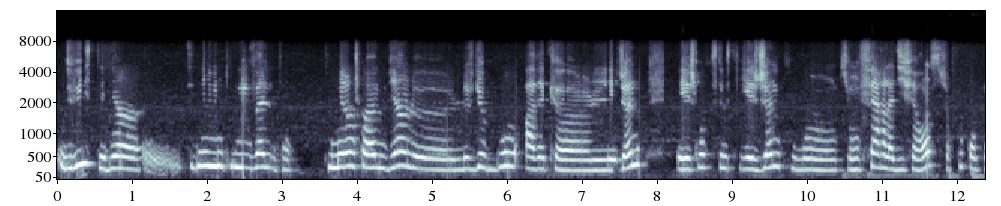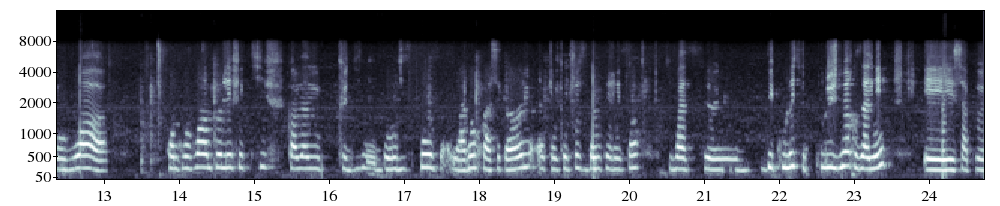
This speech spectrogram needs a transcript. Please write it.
Oui, c'est bien, une nouvelle qui mélange quand même bien le, vieux bon avec euh, les jeunes. Et je pense que c'est aussi les jeunes qui vont, qui vont faire la différence, surtout quand on voit, quand on voit un peu l'effectif quand même que dont dispose la Roja. C'est quand même quelque chose d'intéressant qui va se découler sur plusieurs années. Et ça peut,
